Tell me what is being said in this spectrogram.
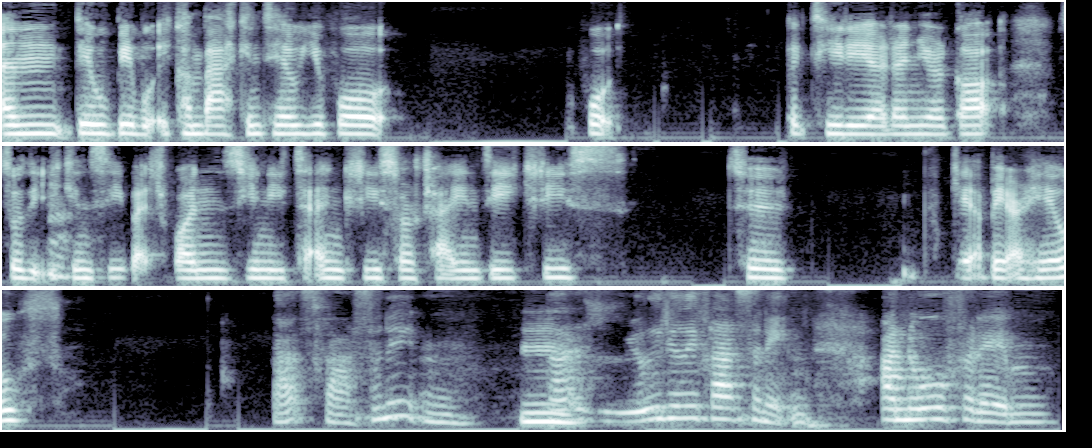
and they'll be able to come back and tell you what what bacteria are in your gut, so that you can see which ones you need to increase or try and decrease to get a better health. That's fascinating. Mm. That is really, really fascinating. I know for um,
